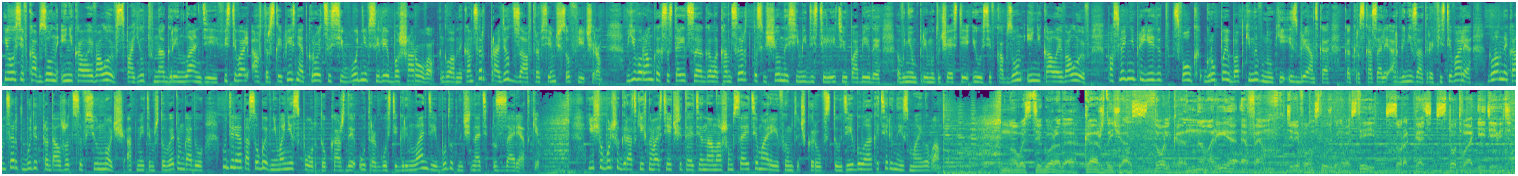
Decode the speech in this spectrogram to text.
Иосиф Кобзон и Николай Валуев споют на Гренландии. Фестиваль авторской песни откроется сегодня в селе Башарова. Главный концерт пройдет завтра в 7 часов вечера. В его рамках состоится галоконцерт, посвященный 70-летию Победы. В нем примут участие Иосиф Кобзон и Николай Валуев. Последний приедет с фолк-группой «Бабкины внуки» из Брянска. Как рассказали организаторы фестиваля, главный концерт будет продолжаться всю ночь. Отметим, что в этом году уделят особое внимание спорту. Каждое утро гости Гренландии будут начинать начать с зарядки. Еще больше городских новостей читайте на нашем сайте mariafm.ru. В студии была Катерина Измайлова. Новости города. Каждый час. Только на Мария-ФМ. Телефон службы новостей 45 102 и 9.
